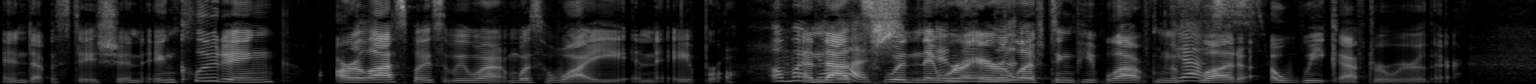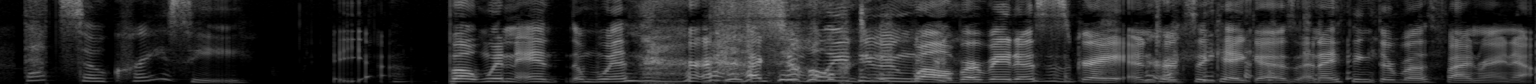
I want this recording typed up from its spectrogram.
in devastation, including our last place that we went was Hawaii in April. Oh my and gosh. that's when they And were then the- airlifting people out from the flood a week after we were there. That's so crazy. Yeah. But when it when they're actively doing well, Barbados is great and Turks and Caicos, and I think they're both fine right now.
